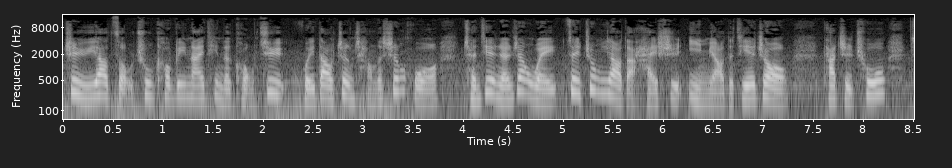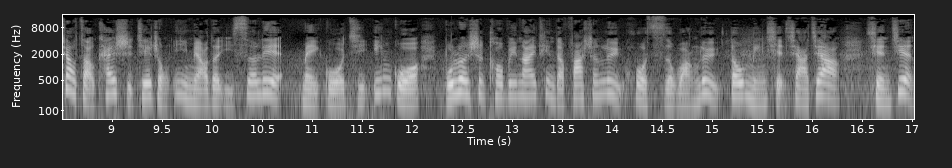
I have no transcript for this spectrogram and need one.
至于要走出 COVID-19 的恐惧，回到正常的生活，陈建仁认为最重要的还是疫苗的接种。他指出，较早开始接种疫苗的以色列、美国及英国，不论是 COVID-19 的发生率或死亡率都明显下降，显见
